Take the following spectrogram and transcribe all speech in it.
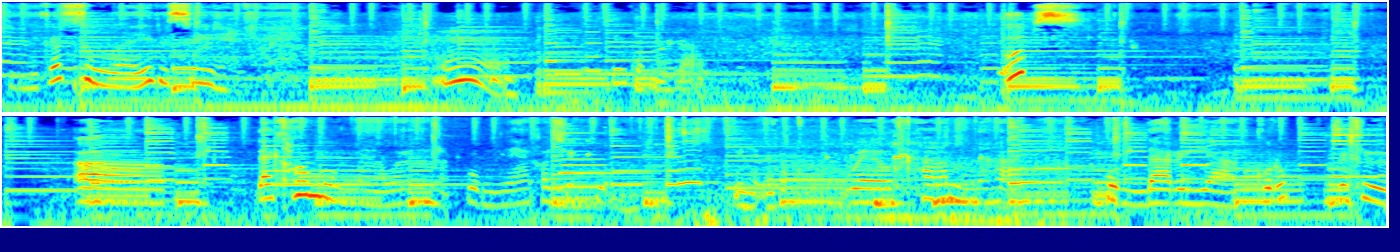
สีนี้ก็สวยดูสิ อืมเทียบกับมือเราอุ๊ปส์เอ่อได้ข้อมูลมาว่ากลุ่มเนี้ยเขาชื่อกลุ่มนี่นะคะ Welcome นะคะ กลุ่มดาริยากรุ๊ปก็คือ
